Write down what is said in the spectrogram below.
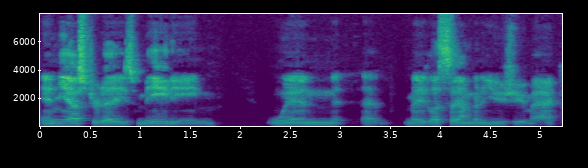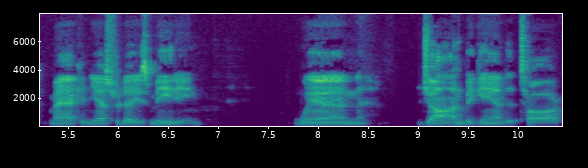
in yesterday's meeting when uh, may, let's say i'm going to use you mac. Mac in yesterday's meeting when John began to talk,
